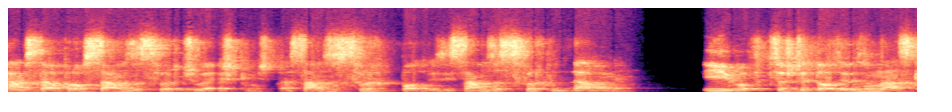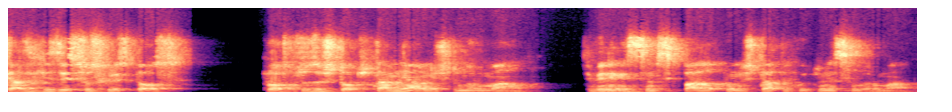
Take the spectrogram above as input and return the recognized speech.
Там става въпрос само за свръхчовешки неща, само за свръхподвизи, само за свръхотдаване. И в същия този резонанс казах и за Исус Христос, просто защото там няма нищо нормално. Винаги съм си падал по нещата, които не са нормални.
